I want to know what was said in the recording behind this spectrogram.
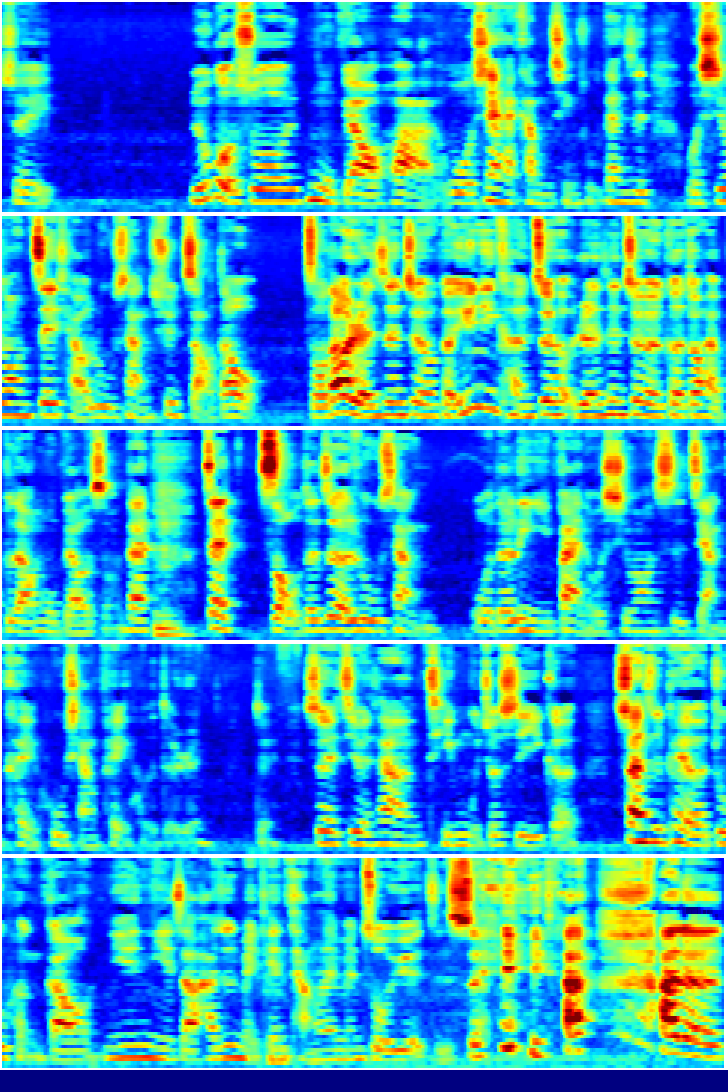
所以如果说目标的话，我现在还看不清楚，但是我希望这条路上去找到走到人生最后刻，因为你可能最后人生最后一刻都还不知道目标是什么，但在走的这个路上，我的另一半，我希望是这样可以互相配合的人。对，所以基本上提姆就是一个算是配合度很高，你你也知道，他就是每天躺在那边坐月子，所以他他的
